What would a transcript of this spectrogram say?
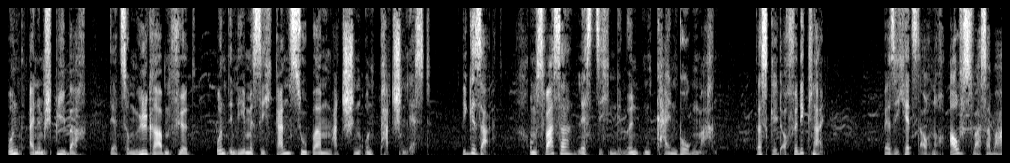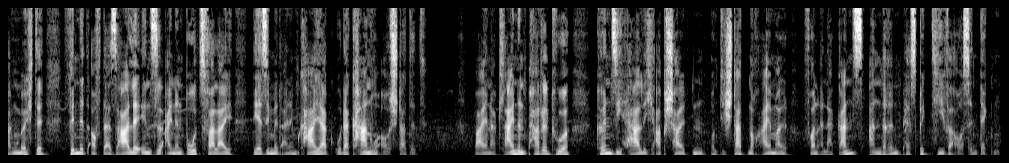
und einem Spielbach, der zum Mühlgraben führt und in dem es sich ganz super matschen und patschen lässt. Wie gesagt, ums Wasser lässt sich in Gemünden kein Bogen machen. Das gilt auch für die Kleinen. Wer sich jetzt auch noch aufs Wasser wagen möchte, findet auf der Saaleinsel einen Bootsverleih, der sie mit einem Kajak oder Kanu ausstattet. Bei einer kleinen Paddeltour können Sie herrlich abschalten und die Stadt noch einmal von einer ganz anderen Perspektive aus entdecken.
